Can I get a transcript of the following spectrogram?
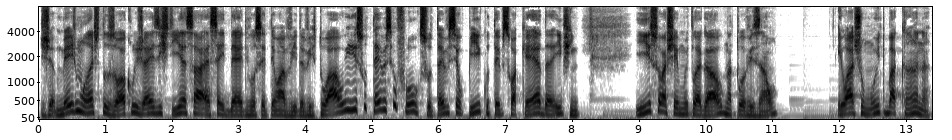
já, mesmo antes dos óculos já existia essa, essa ideia de você ter uma vida virtual e isso teve seu fluxo, teve seu pico, teve sua queda, enfim. E isso eu achei muito legal na tua visão. Eu acho muito bacana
